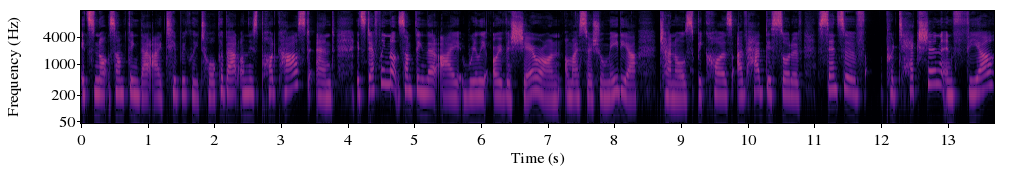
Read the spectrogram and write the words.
It's not something that I typically talk about on this podcast, and it's definitely not something that I really overshare on on my social media channels because I've had this sort of sense of protection and fear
